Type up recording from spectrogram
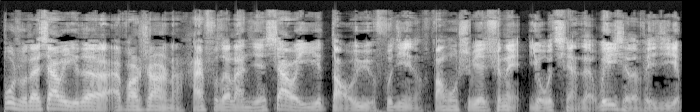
部署在夏威夷的 F 二十二呢，还负责拦截夏威夷岛屿附近防空识别区内有潜在威胁的飞机。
